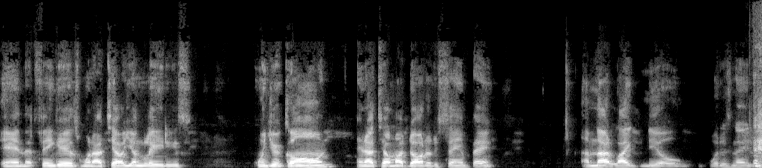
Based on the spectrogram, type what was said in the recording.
and the thing is, when I tell young ladies, when you're gone, and I tell my daughter the same thing, I'm not like Neil what his name?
